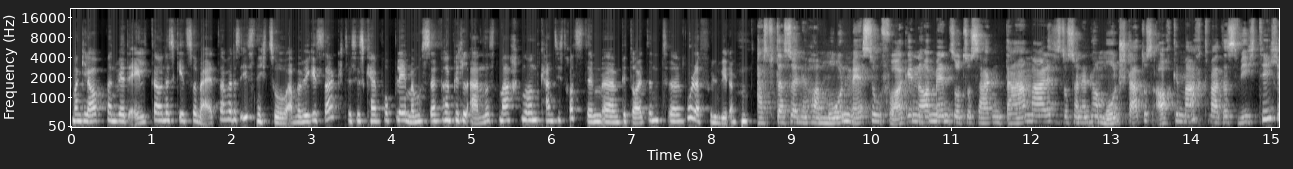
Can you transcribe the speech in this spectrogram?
Man glaubt, man wird älter und es geht so weiter, aber das ist nicht so. Aber wie gesagt, das ist kein Problem. Man muss es einfach ein bisschen anders machen und kann sich trotzdem äh, bedeutend äh, wohler wieder. Hast du da so eine Hormonmessung vorgenommen, sozusagen damals? Hast du so einen Hormonstatus auch gemacht? War das das wichtig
